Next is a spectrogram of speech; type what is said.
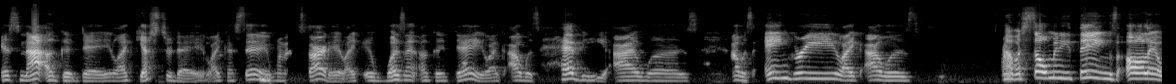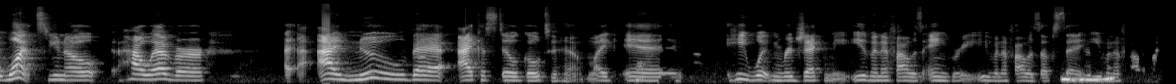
it's not a good day, like yesterday, like I said mm. when I started, like it wasn't a good day. Like I was heavy, I was I was angry, like I was I was so many things all at once, you know. However, I, I knew that I could still go to him, like, and he wouldn't reject me, even if I was angry, even if I was upset, Mhm. even if I was like,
